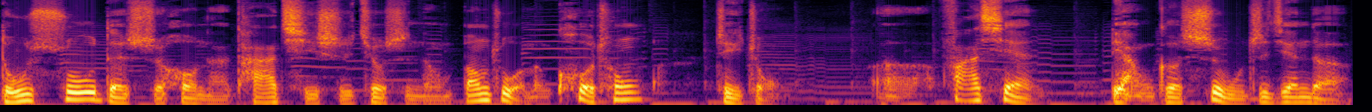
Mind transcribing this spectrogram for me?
读书的时候呢，它其实就是能帮助我们扩充这种，呃，发现两个事物之间的。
